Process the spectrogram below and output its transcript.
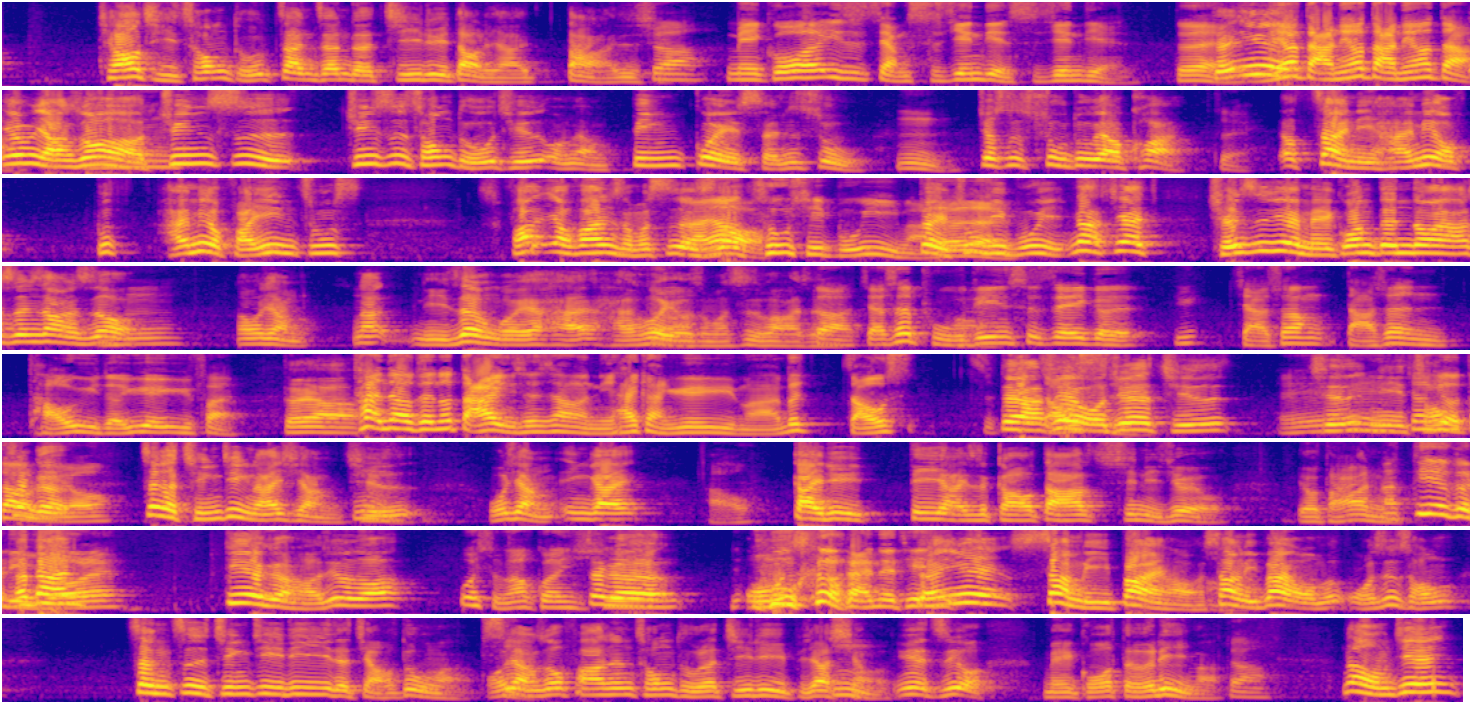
挑起冲突战争的几率到底还大还是小？是啊，美国一直讲时间点，时间点，对，对，因为你要打，你要打，你要打，因为我们讲说啊，军事。军事冲突其实我们讲兵贵神速，嗯，就是速度要快，对，要在你还没有不还没有反应出发要发生什么事的时候，出其不意嘛，对，出其不意。那现在全世界镁光灯都在他身上的时候，那我想，那你认为还还会有什么事发生？对啊，假设普丁是这一个假装打算逃狱的越狱犯，对啊，探照灯都打在你身上了，你还敢越狱吗？不找死？对啊，所以我觉得其实其实你从这个这个情境来想，其实。我想应该好概率低还是高，大家心里就有有答案了。那第二个理由呢？第二个哈，就是说为什么要关心这个 乌克兰的天气？因为上礼拜哈，上礼拜我们我是从政治经济利益的角度嘛，我想说发生冲突的几率比较小，因为只有美国得利嘛。对啊。那我们今天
